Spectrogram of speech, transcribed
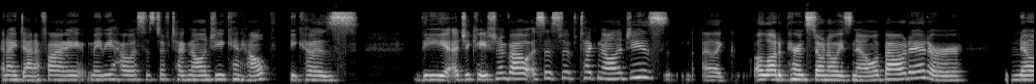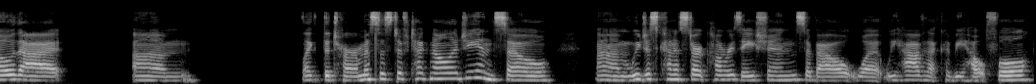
and identify maybe how assistive technology can help because the education about assistive technologies, like a lot of parents don't always know about it or know that um like the term assistive technology. And so um, we just kind of start conversations about what we have that could be helpful.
